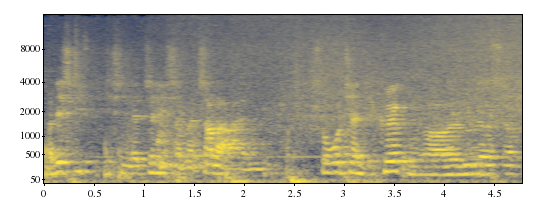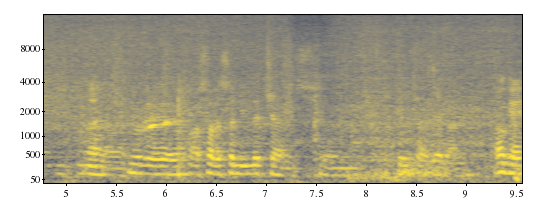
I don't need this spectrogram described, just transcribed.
Og det skifter de sådan lidt til, ligesom at så er der en store chance i køkken, og, ja. nu det, og så er der så lille chance øh, Okay.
